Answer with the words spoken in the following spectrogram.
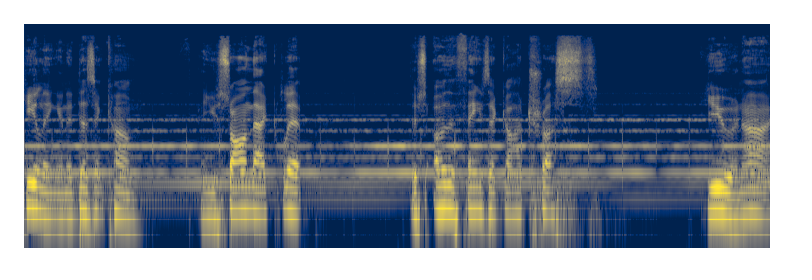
healing and it doesn't come. And you saw in that clip, there's other things that God trusts you and I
